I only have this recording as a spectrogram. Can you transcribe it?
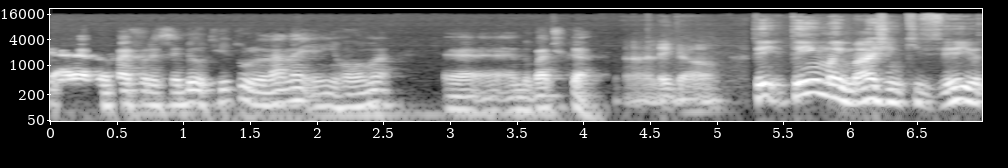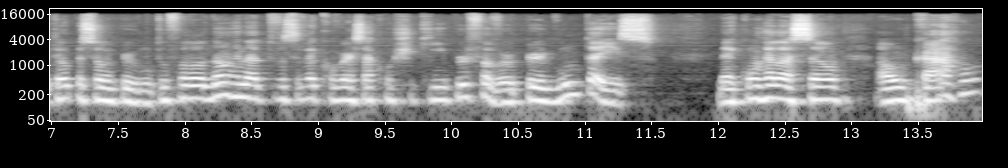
é, meu pai foi receber o título lá na, em Roma, é, no Vaticano. Ah, legal. Tem, tem uma imagem que veio, até o pessoal me perguntou, falou, não, Renato, você vai conversar com o Chiquinho, por favor, pergunta isso né, com relação a um carro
